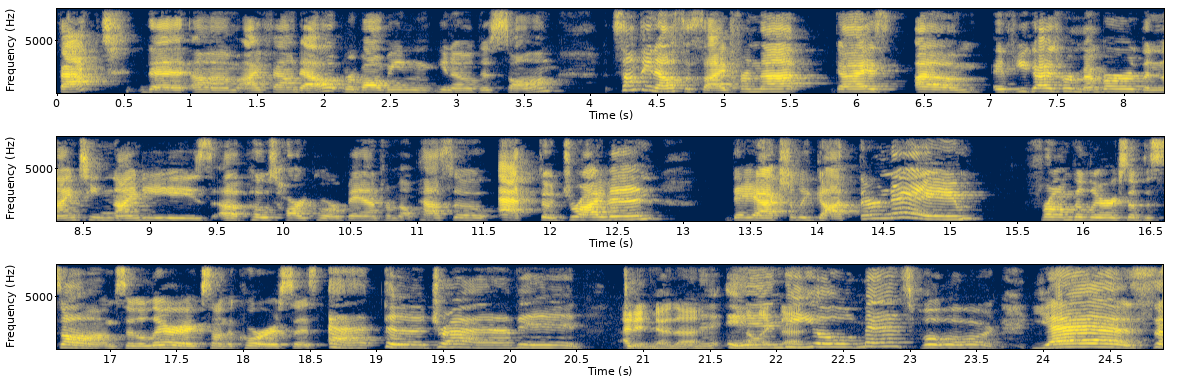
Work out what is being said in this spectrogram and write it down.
fact that um, I found out revolving, you know, this song. Something else aside from that, guys, um, if you guys remember the 1990s uh, post-hardcore band from El Paso at the drive-in, they actually got their name from the lyrics of the song. So the lyrics on the chorus says "At the drive-in." I didn't know that. In like that. the old man's Ford. Yes. So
